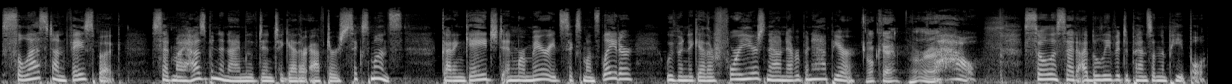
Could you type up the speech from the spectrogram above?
Celeste on Facebook said, My husband and I moved in together after six months, got engaged, and were married six months later. We've been together four years now, never been happier. Okay, all right. Wow. Sola said, I believe it depends on the people.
